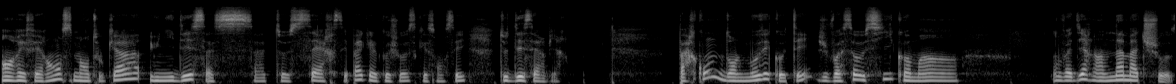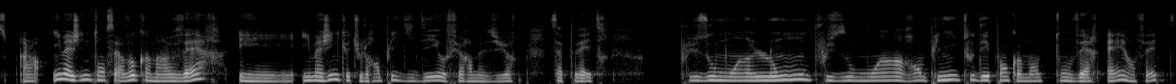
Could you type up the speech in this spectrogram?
en référence, mais en tout cas, une idée, ça, ça te sert, c'est pas quelque chose qui est censé te desservir. Par contre, dans le mauvais côté, je vois ça aussi comme un, on va dire, un amas de choses. Alors, imagine ton cerveau comme un verre et imagine que tu le remplis d'idées au fur et à mesure. Ça peut être plus ou moins long, plus ou moins rempli, tout dépend comment ton verre est en fait.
